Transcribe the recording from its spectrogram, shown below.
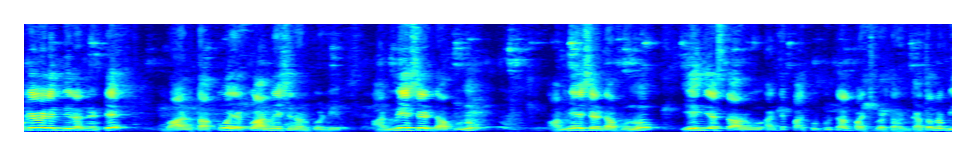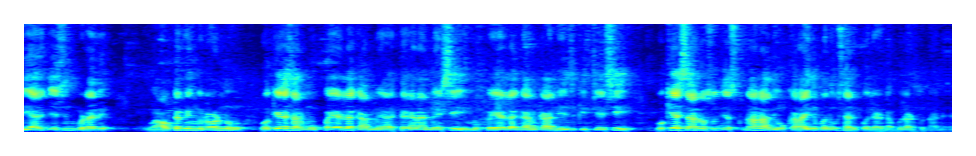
ఒకవేళ మీరు అన్నట్టే వాళ్ళు తక్కువ ఎక్కువ అమ్మేసిన అనుకోండి అమ్మేసే డబ్బును అమ్మేసే డబ్బును ఏం చేస్తారు అంటే పప్పు పుట్టాలు పంచిపెడతారు. గతంలో బీఆర్ చేసింది కూడా అదే. అవుటర్ రింగ్ రోడ్ను ఒకేసారి ముప్పై ఏళ్ళకి అమ్మే తెగనమ్మేసి ముప్పై ఏళ్ళకి కనుక లీజుకి ఇచ్చేసి ఒకేసారి వసూలు చేసుకున్నారు అది ఒక రైతు బదులు సరిపోలే డబ్బులు అంటున్నాను.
